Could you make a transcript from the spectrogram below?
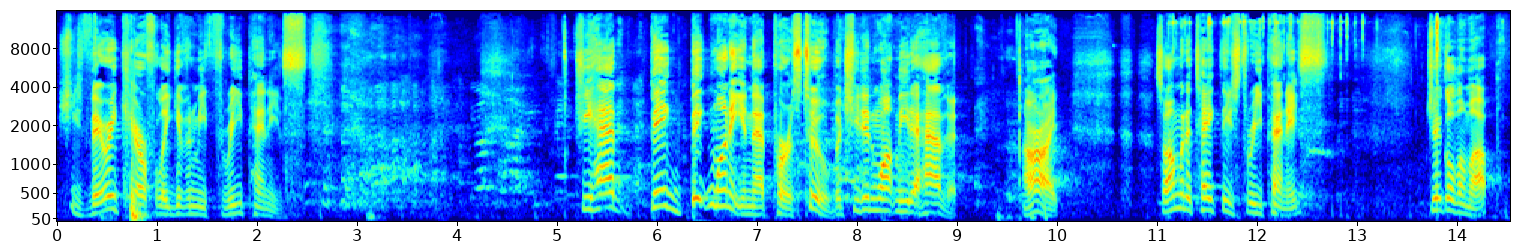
She's very carefully given me three pennies. She had big, big money in that purse too, but she didn't want me to have it. All right. So I'm going to take these three pennies, jiggle them up,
